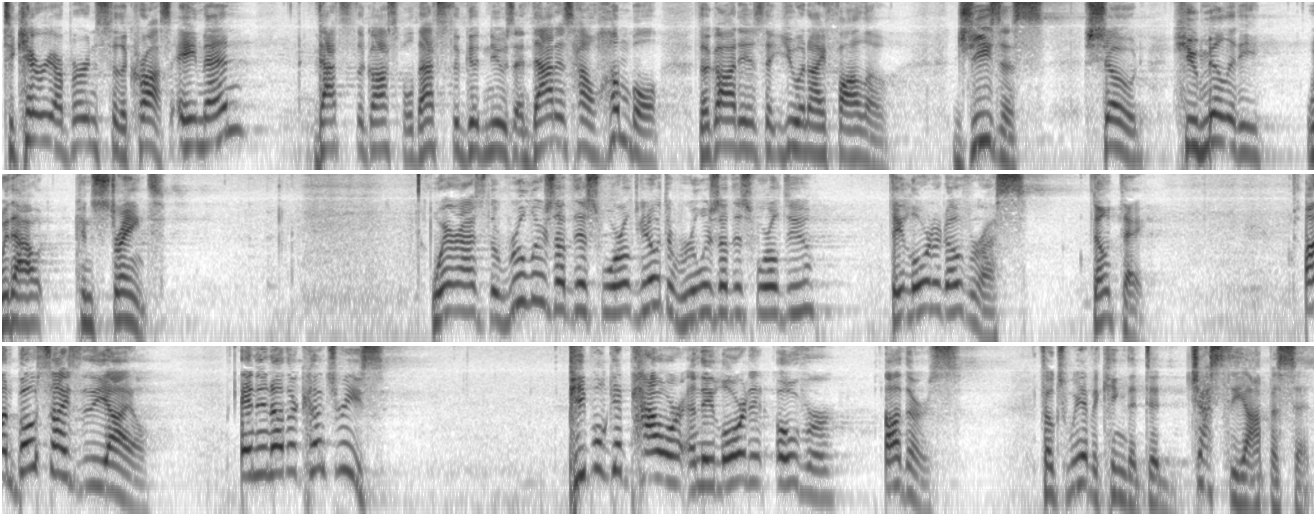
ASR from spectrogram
to carry our burdens to the cross. Amen? That's the gospel. That's the good news. And that is how humble the God is that you and I follow. Jesus showed humility without constraint. Whereas the rulers of this world, you know what the rulers of this world do? They lord it over us, don't they? On both sides of the aisle and in other countries. People get power and they lord it over others. Folks, we have a king that did just the opposite.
